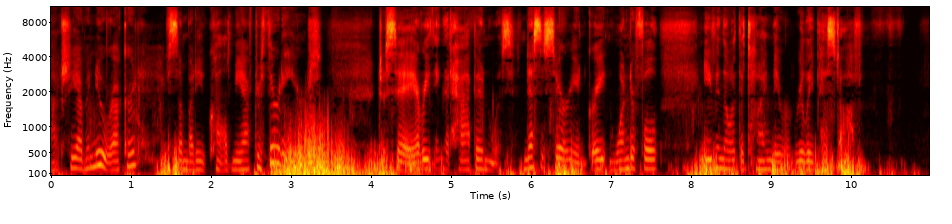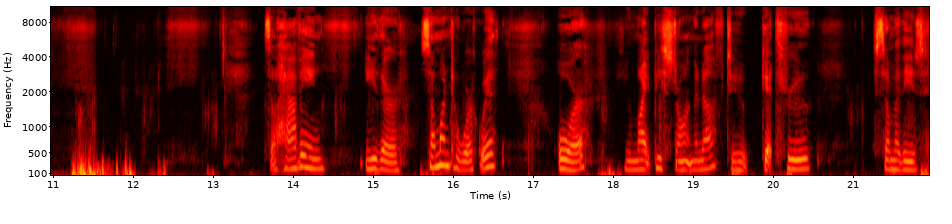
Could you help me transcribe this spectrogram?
Actually, I have a new record. Have somebody who called me after 30 years to say everything that happened was necessary and great and wonderful, even though at the time they were really pissed off. So, having either someone to work with, or you might be strong enough to get through some of these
